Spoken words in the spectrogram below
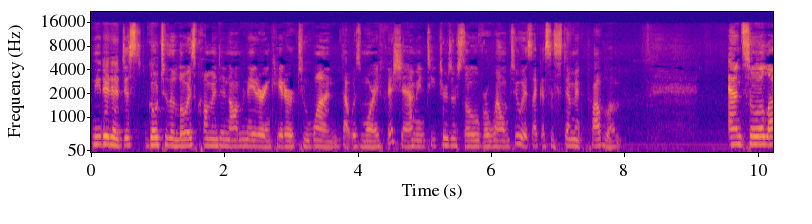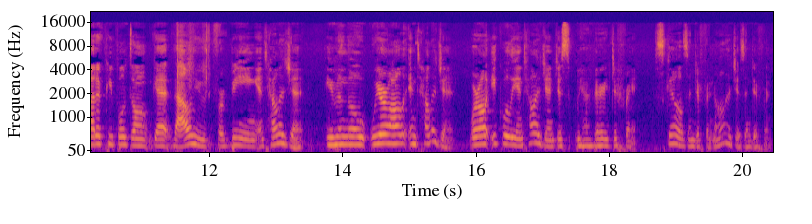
needed to just go to the lowest common denominator and cater to one that was more efficient. I mean, teachers are so overwhelmed too. It's like a systemic problem. And so a lot of people don't get valued for being intelligent even though we are all intelligent. We're all equally intelligent, just we have very different skills and different knowledges and different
